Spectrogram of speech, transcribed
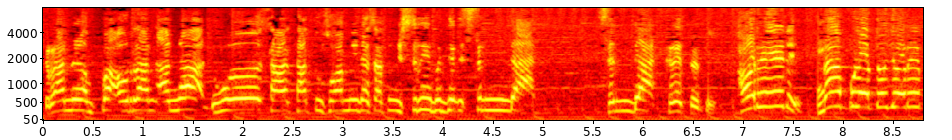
Kerana empat orang anak, dua, satu suami dan satu isteri menjadi sendat. Sendat kereta tu. Hari ini, RM67,000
